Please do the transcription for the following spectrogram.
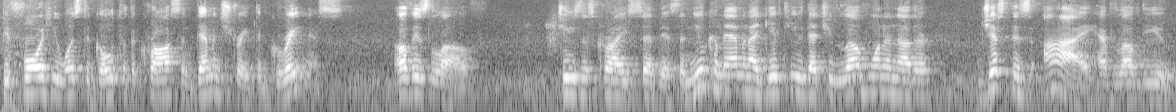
before he was to go to the cross and demonstrate the greatness of his love, Jesus Christ said this A new commandment I give to you that you love one another just as I have loved you.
